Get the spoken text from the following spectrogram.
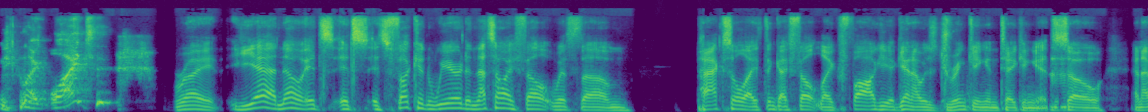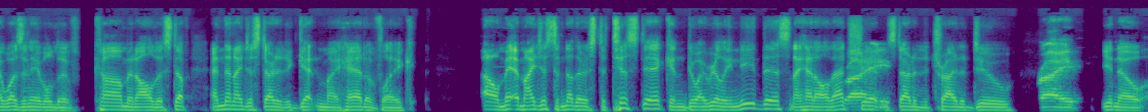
Like, what? Right. Yeah, no, it's it's it's fucking weird and that's how I felt with um Paxil. I think I felt like foggy. Again, I was drinking and taking it. Mhm. So, and I wasn't able to come and all this stuff. And then I just started to get in my head of like oh man, am I just another statistic and do I really need this? And I had all that shit and started to try to do, Right. you know,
